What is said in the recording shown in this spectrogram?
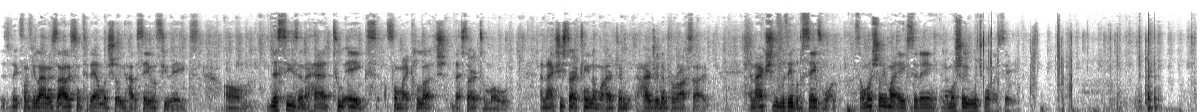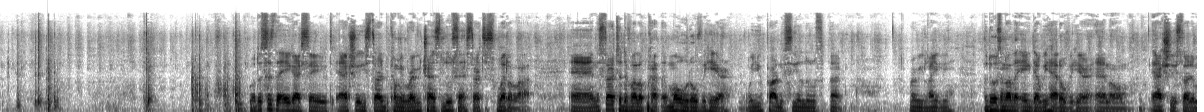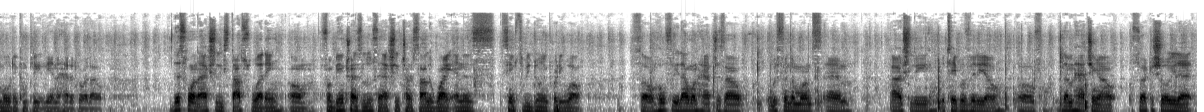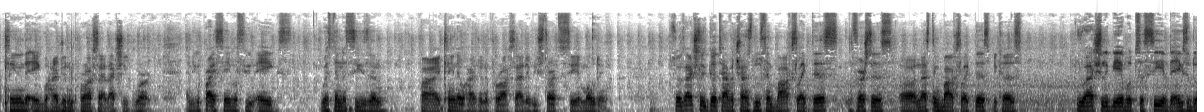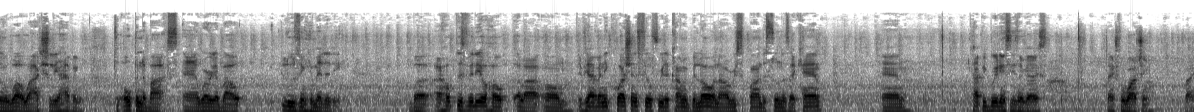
This is Vic from V-Line Exotics and today I'm going to show you how to save a few eggs. Um, this season I had two eggs from my clutch that started to mold and I actually started cleaning them with hydrogen, hydrogen peroxide and I actually was able to save one. So I'm going to show you my eggs today and I'm going to show you which one I saved. Well this is the egg I saved. It actually started becoming very translucent and started to sweat a lot and it started to develop kind of mold over here where you probably see a little speck very lightly. But there was another egg that we had over here and um, it actually started molding completely and I had to throw it out. This one actually stopped sweating um, from being translucent actually turned solid white and it seems to be doing pretty well. So hopefully that one hatches out within the months and I actually will tape a video of them hatching out so I can show you that cleaning the egg with hydrogen peroxide actually worked and you could probably save a few eggs within the season by cleaning it with hydrogen peroxide if you start to see it molding. So it's actually good to have a translucent box like this versus a nesting box like this because you actually be able to see if the eggs are doing well while actually having to open the box and worry about losing humidity. But I hope this video helped a lot. Um, if you have any questions, feel free to comment below and I'll respond as soon as I can. And happy breeding season, guys. Thanks for watching. Bye.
